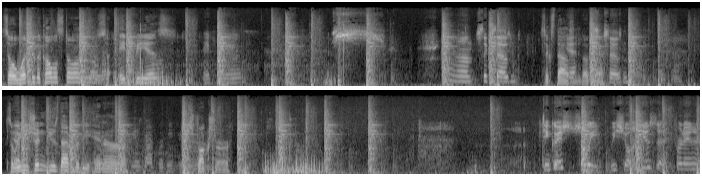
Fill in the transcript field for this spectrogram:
So what do the cobblestones HP is? Um, 6,000. Six Yeah, okay. 6,000. So Yep. you shouldn't use that for the inner structure. We so we we shouldn't use it for the inner,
